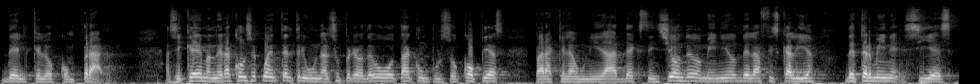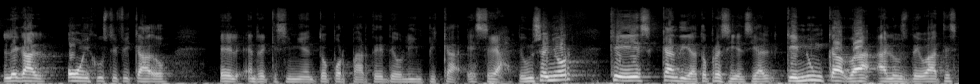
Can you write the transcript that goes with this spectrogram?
del que lo compraron. Así que de manera consecuente el Tribunal Superior de Bogotá compulsó copias para que la unidad de extinción de dominio de la Fiscalía determine si es legal o injustificado el enriquecimiento por parte de Olímpica SA, de un señor que es candidato presidencial, que nunca va a los debates,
